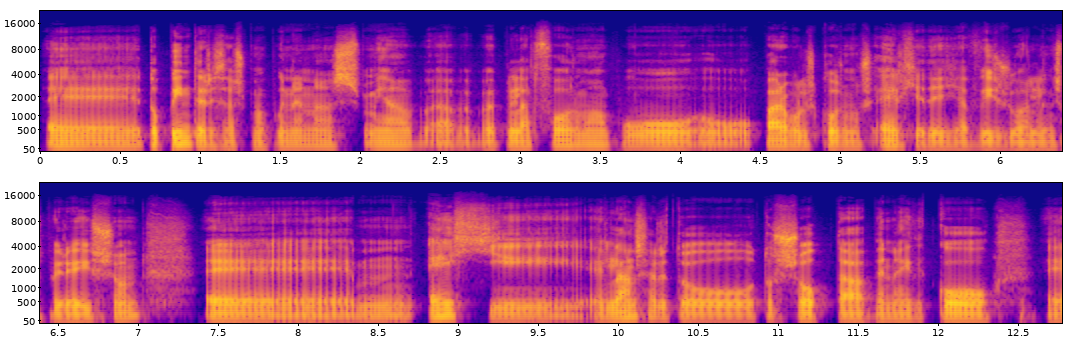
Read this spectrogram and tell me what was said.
Ε, το Pinterest, ας πούμε, που είναι ένας, μια ε, πλατφόρμα που πάρα πολλοί κόσμος έρχεται για visual inspiration, ε, έχει, λάνσαρε το, το Shop Tab, ένα ειδικό ε,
